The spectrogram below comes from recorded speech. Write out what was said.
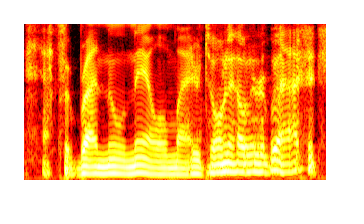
have a brand new nail on my Your toenail grew back.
